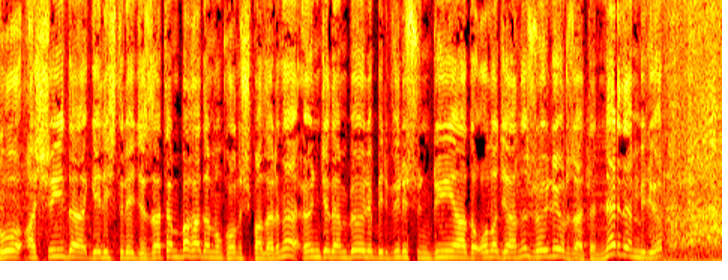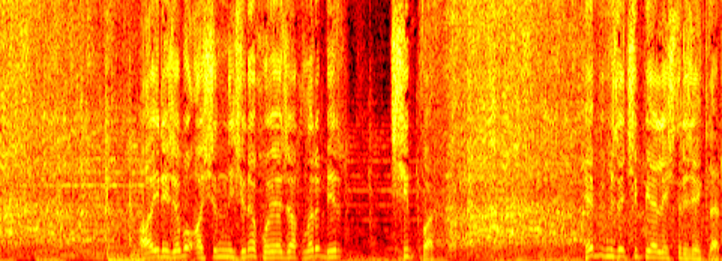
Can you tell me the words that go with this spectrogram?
bu aşıyı da geliştireceğiz. Zaten bak adamın konuşmalarına önceden böyle bir virüsün dünyada olacağını söylüyor zaten. Nereden biliyor? Ayrıca bu aşının içine koyacakları bir çip var. Hepimize çip yerleştirecekler.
